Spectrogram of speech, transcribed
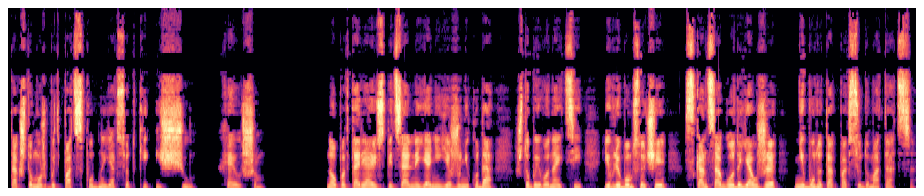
Так что, может быть, подспудно я все-таки ищу Хейлшем. Но, повторяю, специально я не езжу никуда, чтобы его найти, и в любом случае с конца года я уже не буду так повсюду мотаться.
